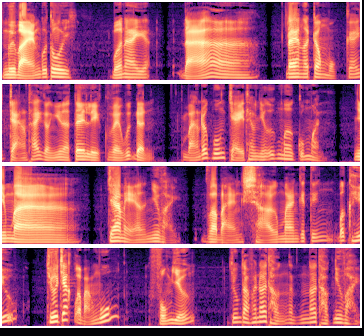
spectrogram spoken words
Người bạn của tôi bữa nay đã đang ở trong một cái trạng thái gần như là tê liệt về quyết định. Bạn rất muốn chạy theo những ước mơ của mình, nhưng mà cha mẹ như vậy và bạn sợ mang cái tiếng bất hiếu. Chưa chắc là bạn muốn phụng dưỡng chúng ta phải nói thật nói thật như vậy.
